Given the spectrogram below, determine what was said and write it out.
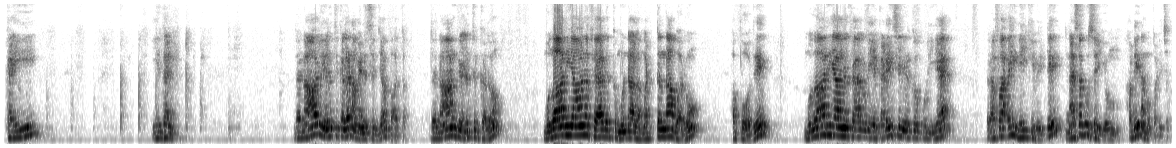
கை இதன். இந்த நாலு எழுத்துக்களை நம்ம என்ன செஞ்சோம்? பார்த்தோம். இந்த நான்கு எழுத்துக்களும் முலாரியான ஃபேலுக்கு முன்னால் மட்டும்தான் வரும். அப்போது முலாரியான ஃபேலுடைய கடைசியில் இருக்கக்கூடிய ரஃபாயை நீக்கிவிட்டு நெசவு செய்யும் அப்படின்னு நம்ம படித்தோம்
